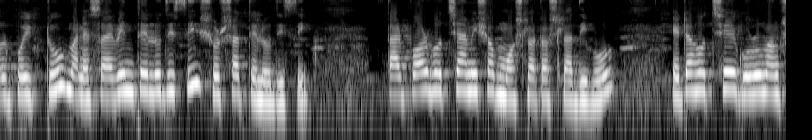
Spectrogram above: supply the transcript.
অল্প একটু মানে সয়াবিন তেলও দিছি, সর্ষার তেলও দিছি। তারপর হচ্ছে আমি সব মশলা টশলা দিব। এটা হচ্ছে গরু মাংস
